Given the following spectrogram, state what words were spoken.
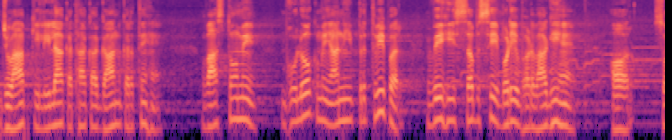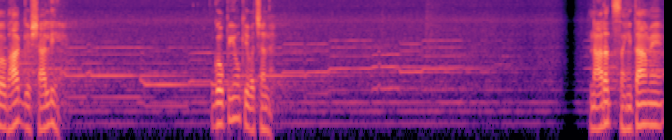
जो आपकी लीला कथा का गान करते हैं, वास्तव में भूलोक में यानी पृथ्वी पर, वे ही सबसे बड़े भड़भागी हैं और सौभाग्यशाली हैं। गोपियों के वचन है। नारद संहिता में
